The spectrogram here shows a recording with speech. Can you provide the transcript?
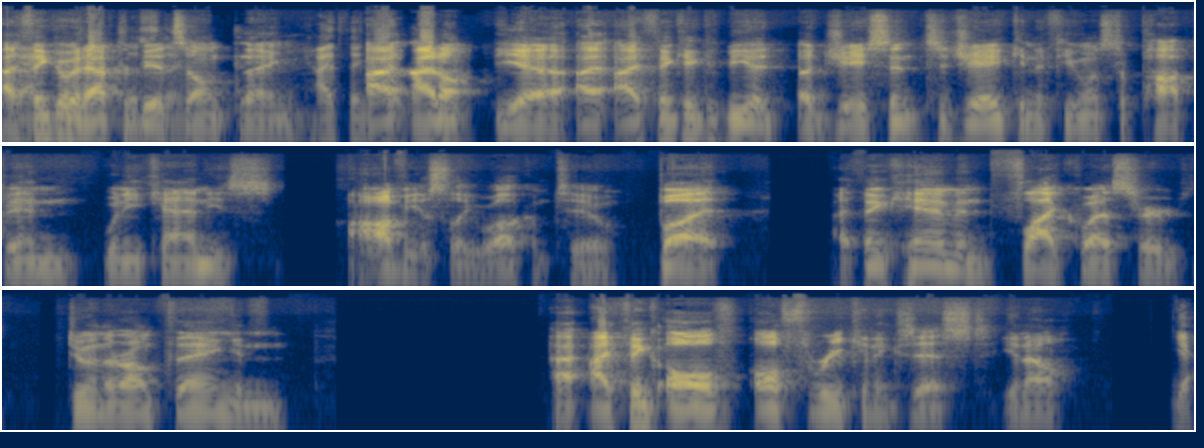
I think it would have to be this its own thing. i think I, I don't. Yeah, I, I think it could be a, adjacent to Jake, and if he wants to pop in when he can, he's obviously welcome to. But I think him and FlyQuest are doing their own thing, and I, I think all all three can exist. You know. Yeah.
